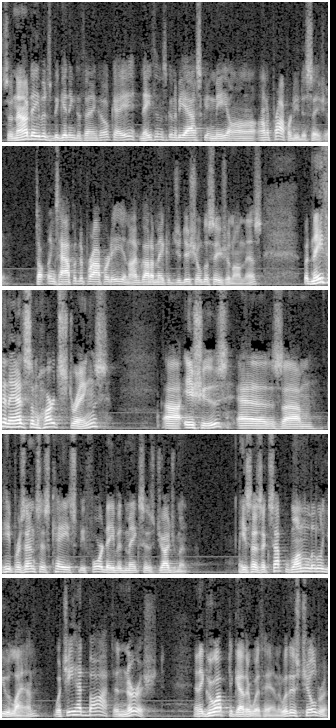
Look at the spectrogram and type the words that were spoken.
So now David's beginning to think okay, Nathan's going to be asking me on, on a property decision. Something's happened to property, and I've got to make a judicial decision on this. But Nathan adds some heartstrings uh, issues as um, he presents his case before David makes his judgment. He says, Except one little ewe lamb, which he had bought and nourished, and it grew up together with him and with his children.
